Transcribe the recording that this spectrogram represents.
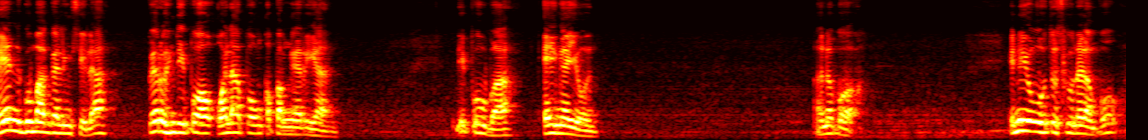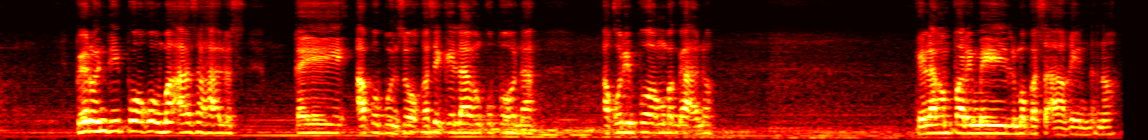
Kaya gumagaling sila. Pero hindi po, wala po akong kapangyarihan. Hindi po ba? Eh ngayon, ano po? Iniuutos ko na lang po. Pero hindi po ako umaasa halos kay Apo Bunso kasi kailangan ko po na ako rin po ang mag-ano. Kailangan pa rin may lumabas sa akin, ano?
